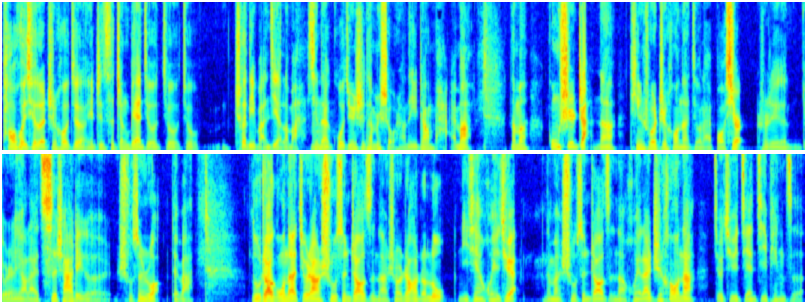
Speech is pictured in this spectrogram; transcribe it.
逃回去了之后，就等于这次政变就就就彻底完结了嘛。现在国君是他们手上的一张牌嘛。那么公师展呢，听说之后呢，就来报信儿，说这个有人要来刺杀这个叔孙若，对吧？鲁昭公呢，就让叔孙昭子呢说绕着路，你先回去。那么叔孙昭子呢回来之后呢，就去见季平子。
